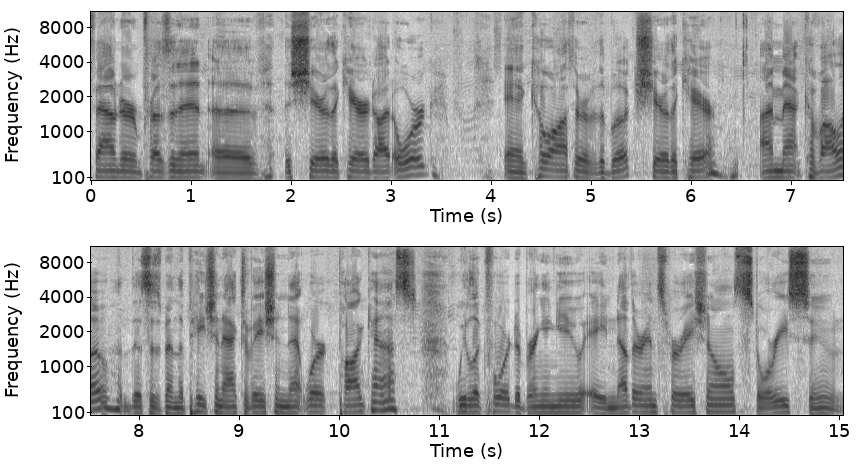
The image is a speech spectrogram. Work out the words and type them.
founder and president of ShareTheCare.org and co-author of the book Share the Care. I'm Matt Cavallo. This has been the Patient Activation Network podcast. We look forward to bringing you another inspirational story soon.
